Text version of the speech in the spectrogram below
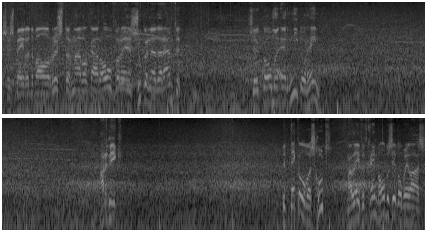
Ze spelen de bal rustig naar elkaar over en zoeken naar de ruimte. Ze komen er niet doorheen. Arnik. De tackle was goed, maar levert geen balbezit op helaas.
